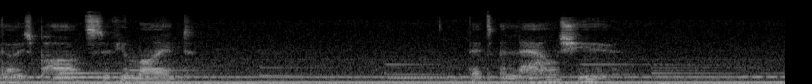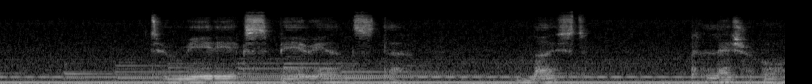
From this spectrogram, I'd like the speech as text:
those parts of your mind that allows you to really experience the most pleasurable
